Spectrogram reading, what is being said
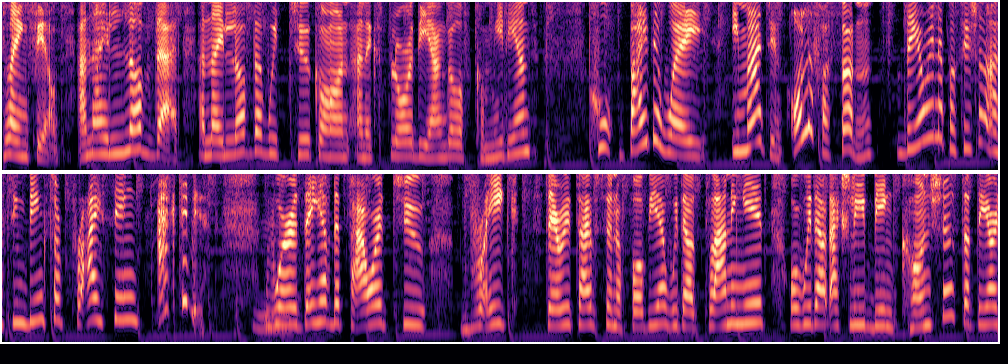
playing field. And I love that. And I love that we took on and explored the angle of comedians who, by the way, imagine all of a sudden they are in a position as in being surprising activists, Mm. where they have the power to break stereotypes, xenophobia without planning it or without actually being conscious that they are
